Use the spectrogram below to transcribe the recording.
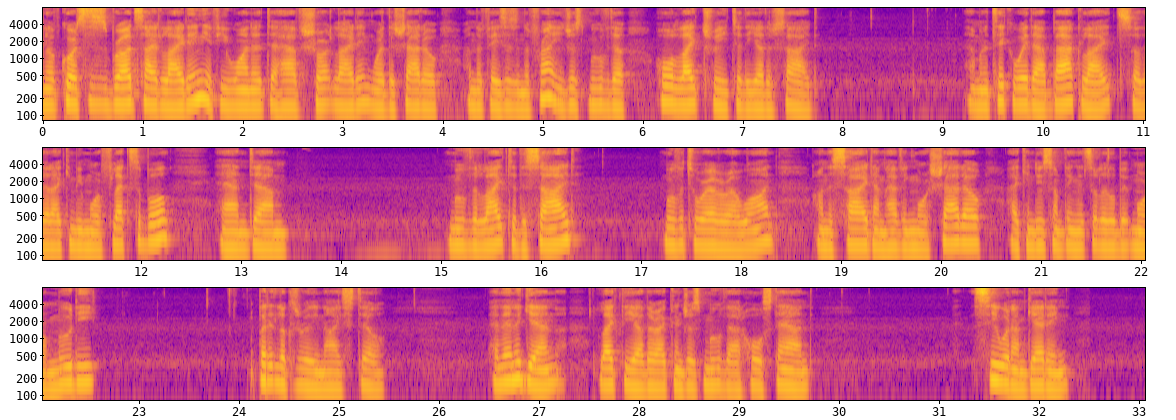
You know, of course, this is broadside lighting. If you wanted to have short lighting where the shadow on the face is in the front, you just move the whole light tree to the other side. I'm going to take away that backlight so that I can be more flexible and um, move the light to the side, move it to wherever I want. On the side, I'm having more shadow. I can do something that's a little bit more moody, but it looks really nice still. And then again, like the other, I can just move that whole stand see what I'm getting.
